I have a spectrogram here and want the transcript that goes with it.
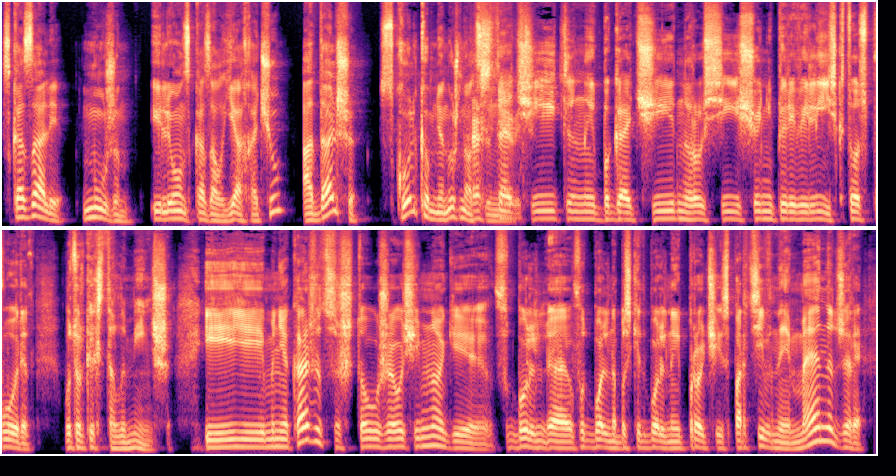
Сказали, нужен, или он сказал, я хочу, а дальше сколько мне нужно оценивать. Расточительные богачи на Руси еще не перевелись, кто спорит. Вот только их стало меньше. И мне кажется, что уже очень многие футболь, э, футбольно-баскетбольные и прочие спортивные менеджеры –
